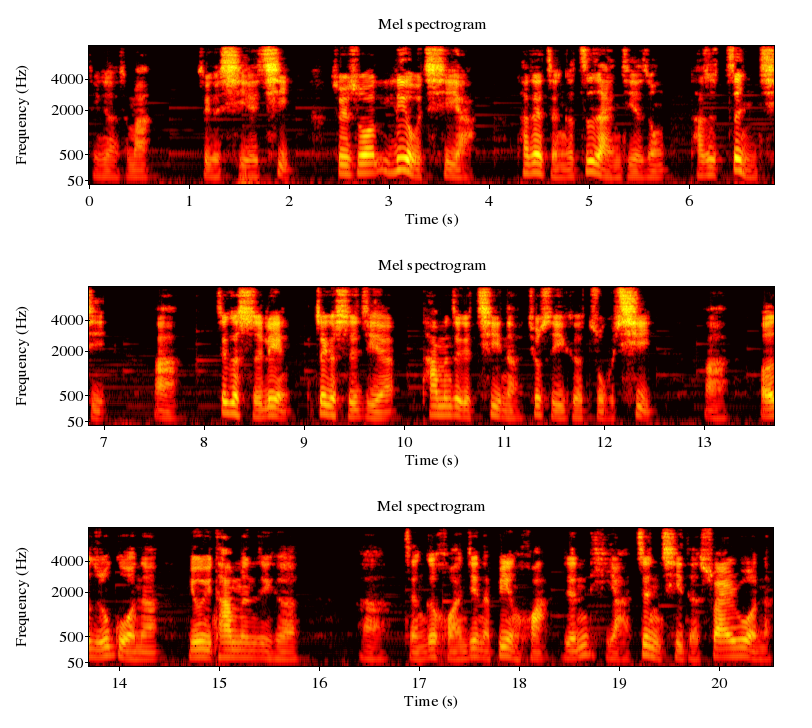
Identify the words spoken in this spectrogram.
这个什么这个邪气。所以说六气呀，它在整个自然界中。它是正气啊，这个时令、这个时节，他们这个气呢，就是一个主气啊。而如果呢，由于他们这个啊整个环境的变化，人体啊正气的衰弱呢，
